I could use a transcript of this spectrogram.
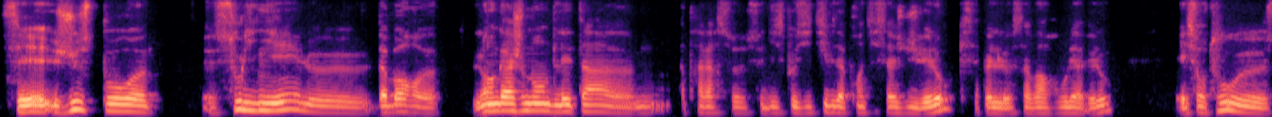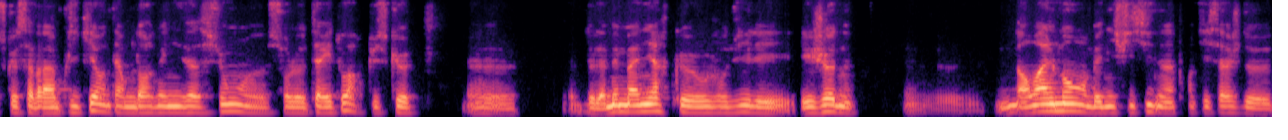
c'est juste pour souligner le d'abord l'engagement de l'État à travers ce, dispositif d'apprentissage du vélo qui s'appelle le savoir rouler à vélo, et surtout ce que ça va impliquer en termes d'organisation sur le territoire, puisque de la même manière qu'aujourd'hui les, les jeunes normalement, on bénéficie d'un apprentissage de,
